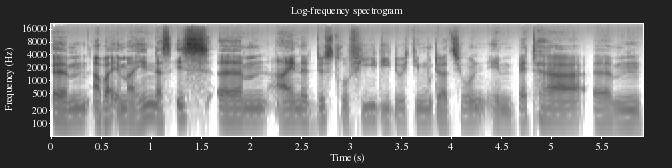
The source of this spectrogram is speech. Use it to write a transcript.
Ähm, aber immerhin, das ist ähm, eine Dystrophie, die durch die Mutation im Beta ähm,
